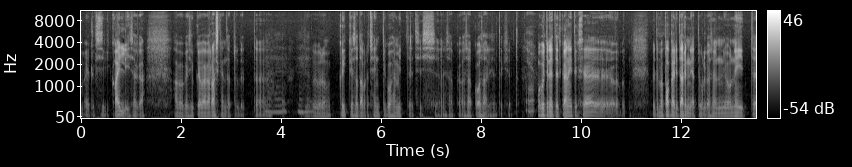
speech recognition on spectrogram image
ma ei ütleks isegi kallis, aga aga ka niisugune väga raskendatud, et mm -hmm. et võib-olla kõike sada protsenti kohe mitte, et siis äh, saab ka, saab ka osaliselt, eks ju, et yeah. ma kujutan ette, et ka näiteks ütleme, paberitarnijate hulgas on ju neid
